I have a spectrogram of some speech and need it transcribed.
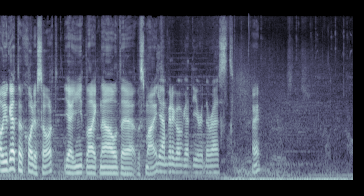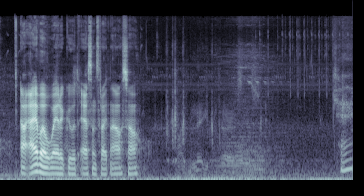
oh, you get the Holy Sword. Yeah, you need like now the, the Smite. Yeah, I'm gonna go get the the rest. Okay. Alright, I have a very good essence right now, so... Okay.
